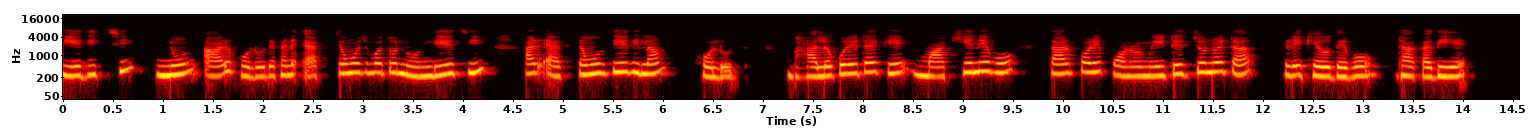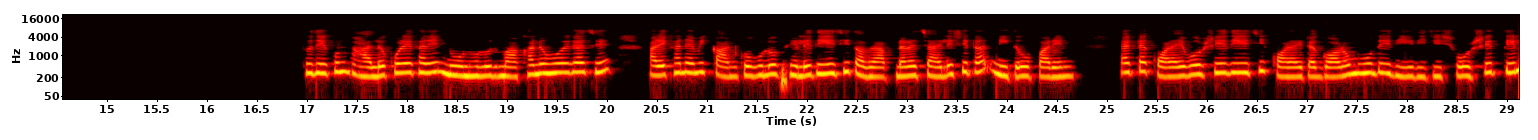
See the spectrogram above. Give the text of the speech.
দিয়ে দিচ্ছি নুন আর হলুদ। এখানে এক চামচ মতো নুন দিয়েছি আর এক চামচ দিয়ে দিলাম হলুদ। ভালো করে এটাকে মাখিয়ে নেব, তারপরে পনেরো মিনিটের জন্য এটা রেখেও দেব ঢাকা দিয়ে। তো দেখুন, ভালো করে এখানে নুন, হলুদ মাখানো হয়ে গেছে। আর এখানে আমি কানকোগুলো ফেলে দিয়েছি, তবে আপনারা চাইলে সেটা নিতেও পারেন। একটা কড়াই বসিয়ে দিয়েছি, কড়াইটা গরম হতে দিয়ে দিয়েছি সর্ষের তেল।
